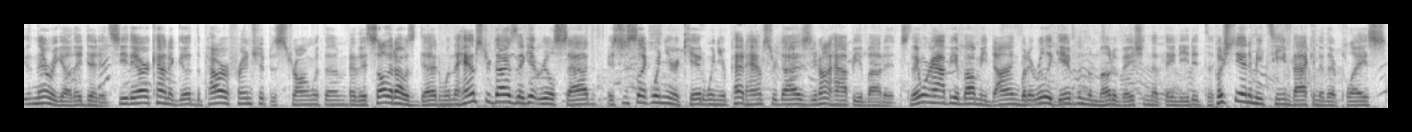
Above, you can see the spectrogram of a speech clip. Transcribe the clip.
And there we go. They did it. See, they are kind of good. The power of friendship is strong with them. They saw that I was dead. When the hamster dies, they get real sad. It's just like when you're a kid. When your pet hamster dies, you're not happy about it. So they weren't happy about me dying, but it really gave them the motivation that they needed to push the enemy team back into their place.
